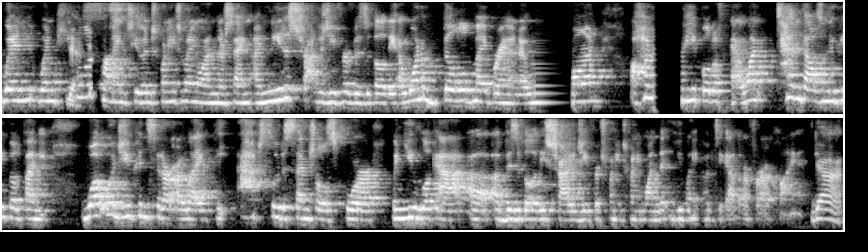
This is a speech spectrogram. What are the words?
when when people yes. are coming to you in 2021, they're saying, "I need a strategy for visibility. I want to build my brand. I want a hundred people to find. I want 10,000 new people to find me. What would you consider are like the absolute essentials for when you look at a, a, visibility strategy for 2021 that you might put together for a client? Yeah,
